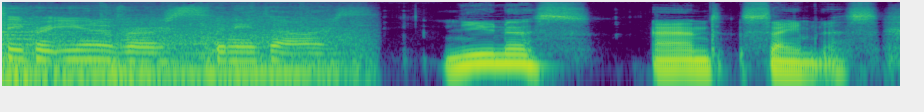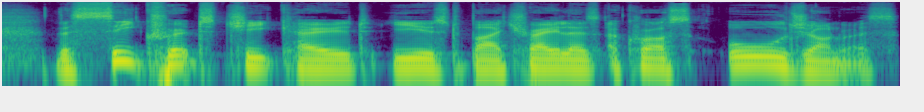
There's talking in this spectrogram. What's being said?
Secret universe beneath ours. Newness and sameness. The secret cheat code used by trailers across all genres.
